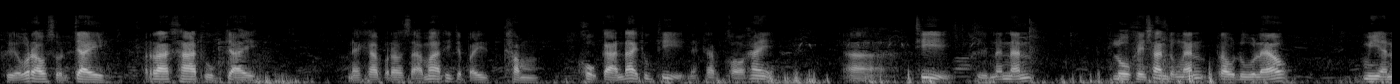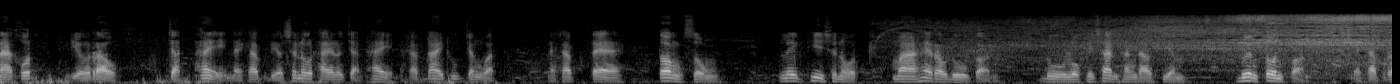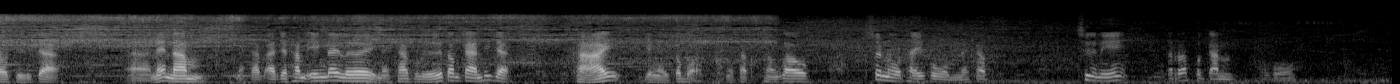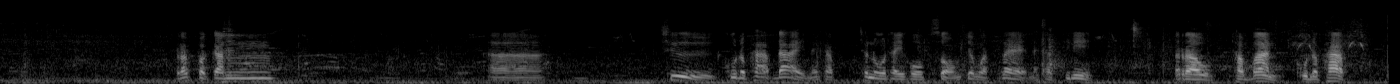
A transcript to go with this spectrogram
เผื่อว่าเราสนใจราคาถูกใจนะครับ เราสามารถที่จะไปทำโครงการได้ทุกที่นะครับ ขอให้อ่าที่ผืนนั้นๆโลเคชันตรงนั้นเราดูแล้วมีอนาคตเดี๋ยวเราจัดให้นะครับ เดี๋ยวชโนไทยเราจัดให้นะครับได้ทุกจังหวัดนะครับ แต่ต้องส่งเลขที่โฉนดมาให้เราดูก่อน ดูโลเคชันทางดาวเทียม เบื้องต้นก่อนนะครับ เราถึงจะแนะนำนะครับ อาจจะทำเองได้เลยนะครับ หรือต้องการที่จะขายยังไงก็บอกนะครับ ของเราชโนไทยโฮมนะครับ ชื่อนี้รับประกันโอ้โหรับประกันชื่อคุณภาพได้นะครับชโนไทยโฮมสองจังหวัดแพร่นะครับที่นี่เราทำบ้านคุณภาพ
